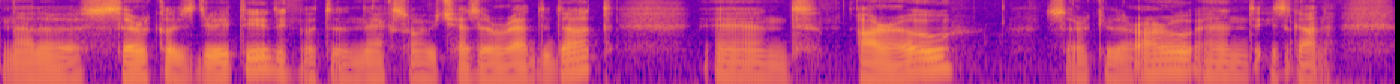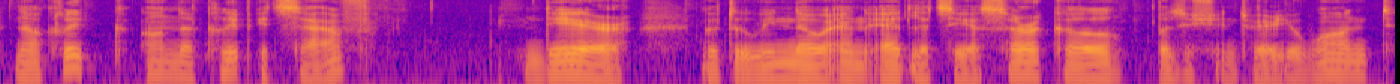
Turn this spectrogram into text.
Now the circle is deleted. Go to the next one which has a red dot and arrow circular arrow and it's gone. Now click on the clip itself. There go to window and add let's say a circle positioned where you want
